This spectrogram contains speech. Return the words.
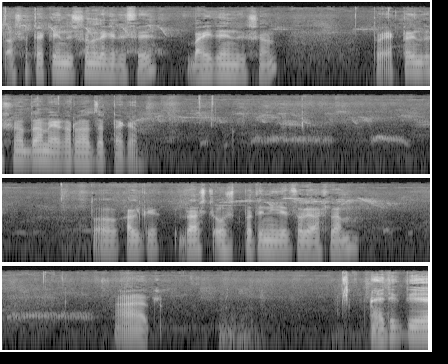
তার সাথে একটা ইঞ্জেকশন লিখে দিছে বাইরে ইঞ্জেকশন তো একটা ইঞ্জেকশনের দাম এগারো হাজার টাকা। তো কালকে জাস্ট ওষুধপাতি নিয়ে চলে আসলাম। আর এদিক দিয়ে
